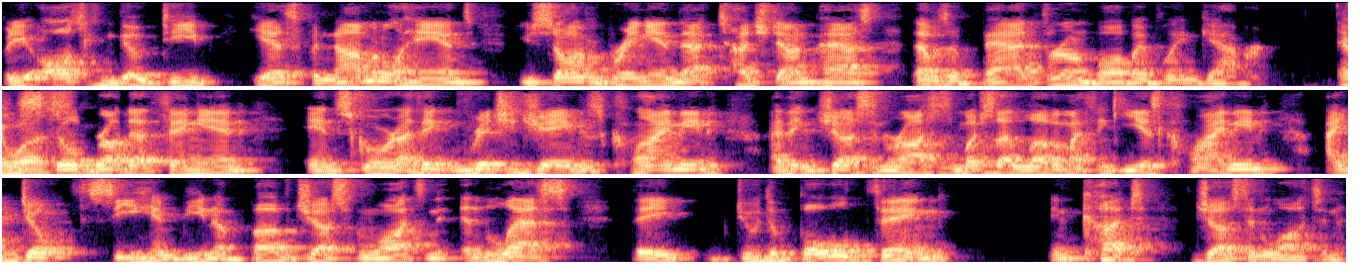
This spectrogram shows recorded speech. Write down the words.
but he also can go deep. He has phenomenal hands. You saw him bring in that touchdown pass. That was a bad thrown ball by Blaine Gabbert. It he was. still brought that thing in and scored. I think Richie James is climbing. I think Justin Ross, as much as I love him, I think he is climbing. I don't see him being above Justin Watson unless they do the bold thing and cut Justin Watson,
